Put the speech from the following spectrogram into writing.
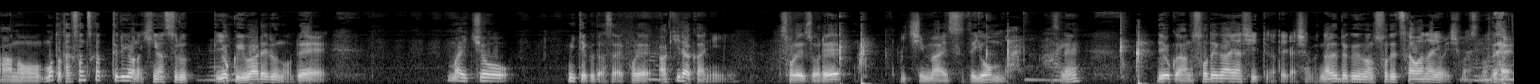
あの、もっとたくさん使ってるような気がするってよく言われるので、まあ一応、見てください。これ、明らかに、それぞれ1枚ずつで4枚ですね。で、よくあの、袖が怪しいって方いらっしゃいます。なるべくあの袖使わないようにしますので、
